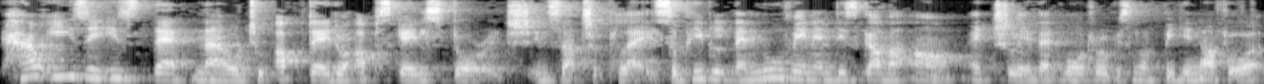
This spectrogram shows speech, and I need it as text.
How easy is that now to update or upscale storage in such a place? So people then move in and discover, oh, actually that wardrobe is not big enough, or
